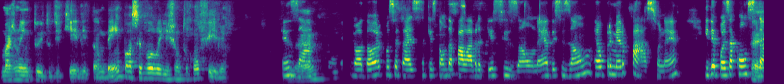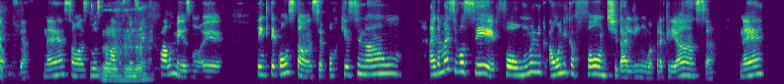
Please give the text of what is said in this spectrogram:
mas no intuito de que ele também possa evoluir junto com o filho. Exato. Né? Eu adoro que você traz essa questão da palavra decisão, né? A decisão é o primeiro passo, né? E depois a constância, é. né? São as duas palavras uhum. que eu uhum. sempre falo mesmo. É, tem que ter constância, porque senão, ainda mais se você for a única fonte da língua para a criança, né?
